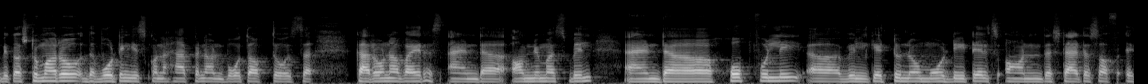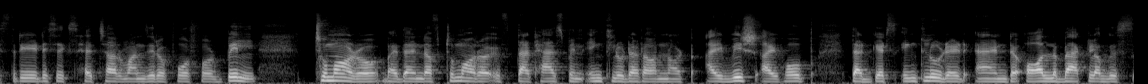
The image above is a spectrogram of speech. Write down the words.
because tomorrow the voting is going to happen on both of those uh, coronavirus and uh, omnibus bill. And uh, hopefully uh, we'll get to know more details on the status of S386 HR1044 bill tomorrow by the end of tomorrow if that has been included or not. I wish i hope that gets included and all the backlogs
